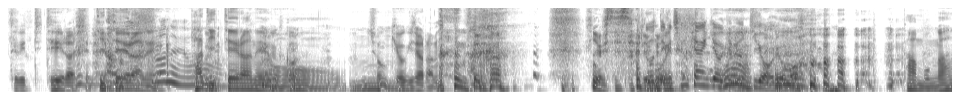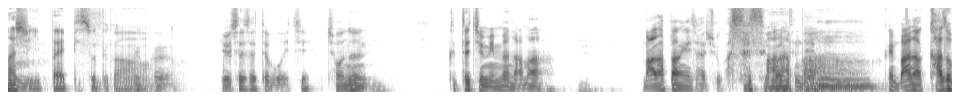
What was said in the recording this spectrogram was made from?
되게 디테일하시네요. 디테일하네. 그러네요. 다 디테일하네요. 그러니까. 음. 전 기억이 잘 안 나는데 13살이 이건 되게 창피한 기억이라 잊기가 어려워. 다 뭔가 하나씩 음. 있다 에피소드가. 13살 때 뭐 했지? 저는 음. 그때쯤이면 아마 만화방에 자주 갔었을 것 만화방. 같은데요. 음. 그냥 만화 가서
